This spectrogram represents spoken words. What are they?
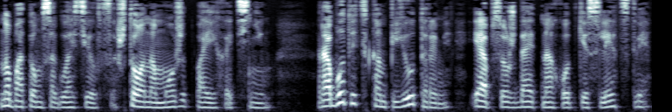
но потом согласился, что она может поехать с ним. Работать с компьютерами и обсуждать находки следствия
